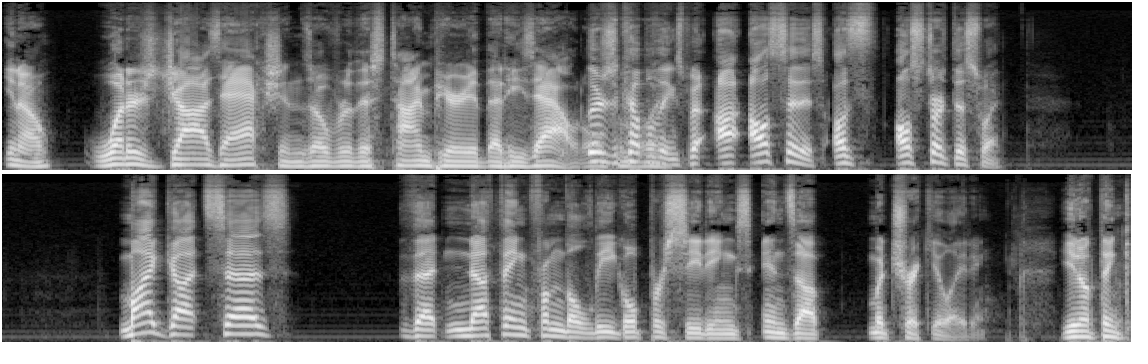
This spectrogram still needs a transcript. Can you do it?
you know, what is Ja's actions over this time period that he's out? There's a couple things, but I, I'll say this. I'll, I'll start this way. My gut says that nothing from the legal proceedings ends up matriculating. You don't think?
